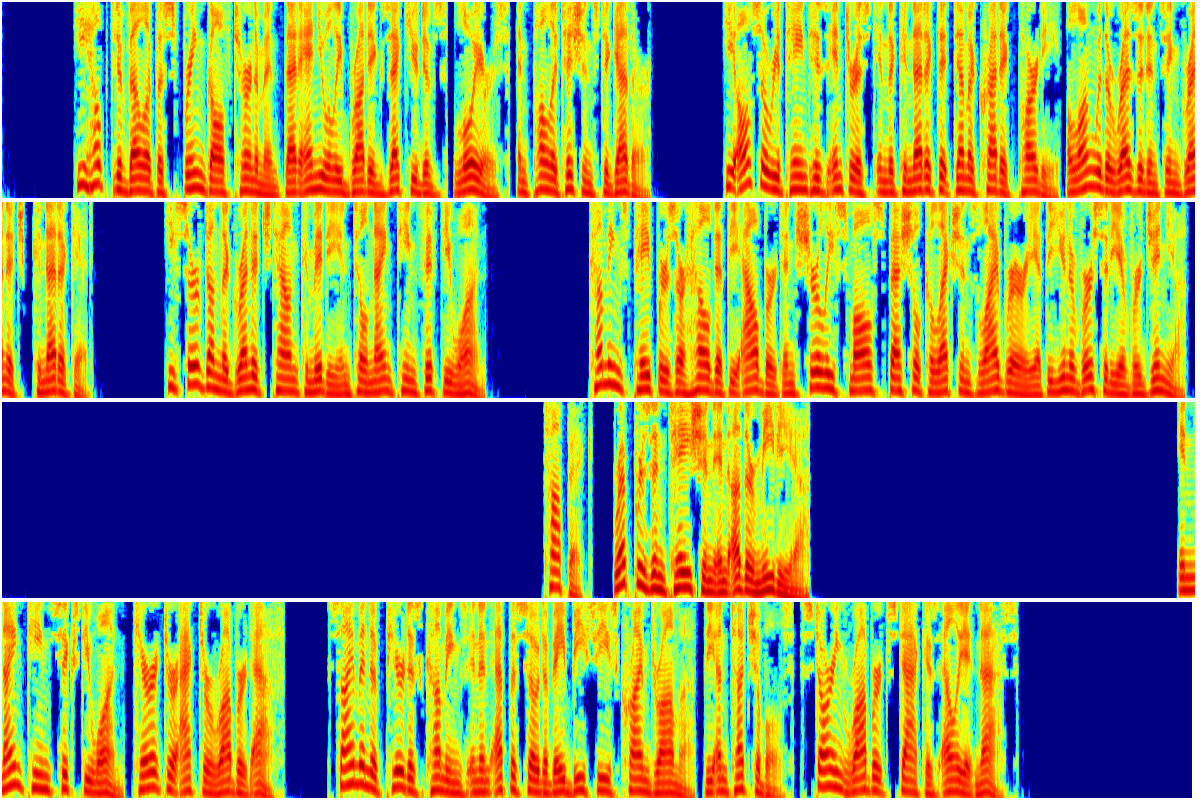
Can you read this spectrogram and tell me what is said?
He helped develop a spring golf tournament that annually brought executives, lawyers, and politicians together. He also retained his interest in the Connecticut Democratic Party, along with a residence in Greenwich, Connecticut. He served on the Greenwich Town Committee until 1951. Cummings' papers are held at the Albert and Shirley Small Special Collections Library at the University of Virginia. Representation in other media In 1961, character actor Robert F. Simon appeared as Cummings in an episode of ABC's crime drama, The Untouchables, starring Robert Stack as Eliot Ness.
